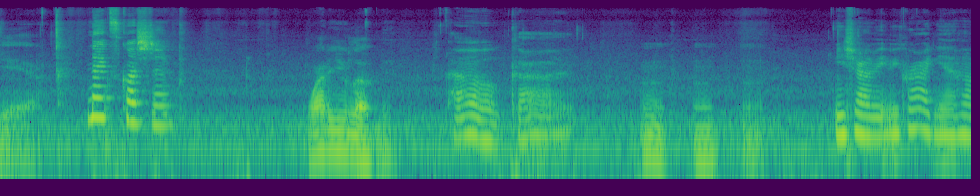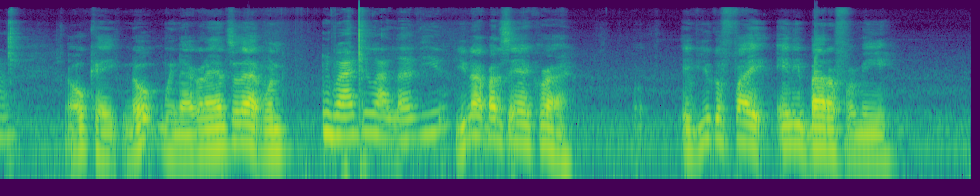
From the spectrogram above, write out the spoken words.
yeah. Next question. Why do you love me? Oh God, Mm, mm. you trying to make me cry again, huh? Okay, nope, we're not gonna answer that one. Why do I love you? You're not about to say and cry. If you could fight any battle for me,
